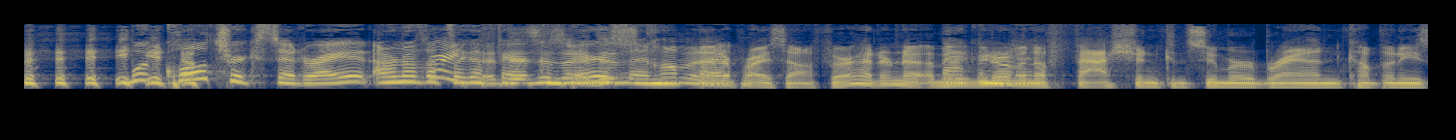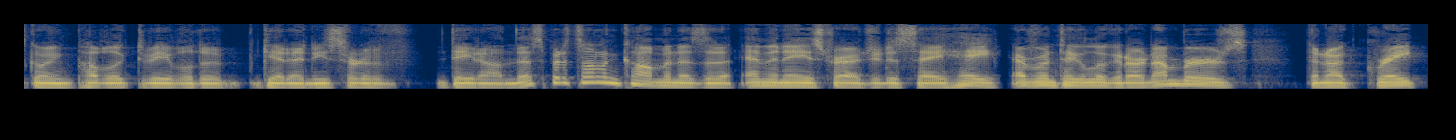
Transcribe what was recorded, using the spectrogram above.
You what know? Qualtrics did, right? I don't know if that's Right, like a fair this is comparison. this is common enterprise software. I don't know. I mean, we don't have day. enough fashion consumer brand companies going public to be able to get any sort of data on this, but it's not uncommon as an M&A strategy to say, hey, everyone take a look at our numbers. They're not great.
